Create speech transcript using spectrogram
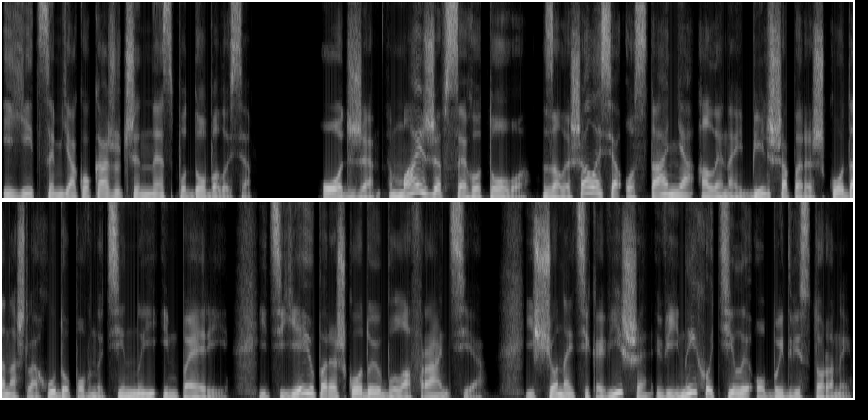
і їй це, м'яко кажучи, не сподобалося. Отже, майже все готово. Залишалася остання, але найбільша перешкода на шляху до повноцінної імперії. І цією перешкодою була Франція. І що найцікавіше, війни хотіли обидві сторони.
